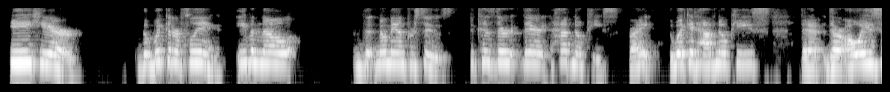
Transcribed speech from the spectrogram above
He here, the wicked are fleeing, even though that no man pursues, because they're they have no peace, right? The wicked have no peace. They're they're always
